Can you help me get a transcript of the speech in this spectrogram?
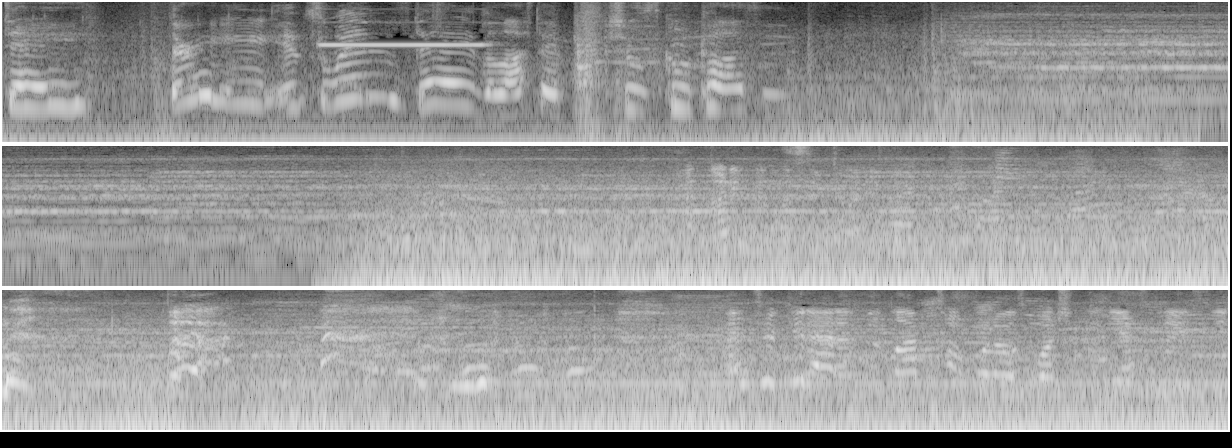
day three. It's Wednesday, the last day of actual school classes. I'm not even listening to anything. I took it out of the laptop when I was watching yesterday's video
